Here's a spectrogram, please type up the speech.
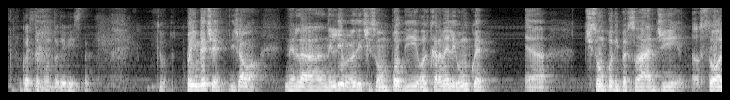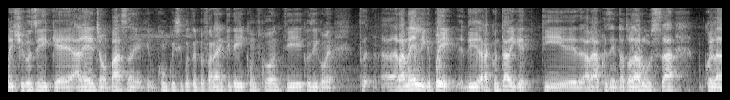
questo punto di vista. Poi invece, diciamo, nel, nel, libro così ci sono un po' di, oltre a Melli comunque... Eh, ci sono un po' di personaggi eh, storici così che aleggiano, passano e con cui si potrebbe fare anche dei confronti così come Ramelli che poi di, raccontavi che ti aveva presentato la russa quella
